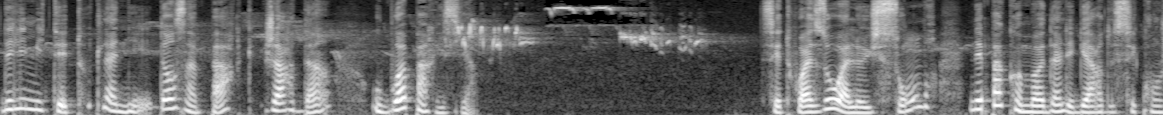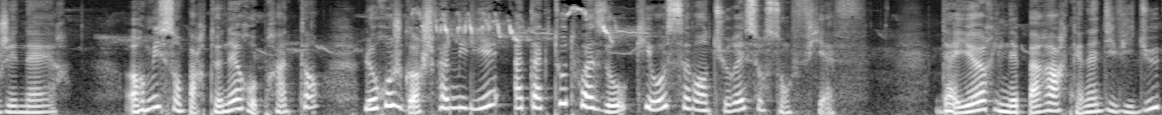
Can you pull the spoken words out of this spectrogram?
délimité toute l'année dans un parc, jardin ou bois parisien. Cet oiseau à l'œil sombre n'est pas commode à l'égard de ses congénères. Hormis son partenaire au printemps, le rouge-gorge familier attaque tout oiseau qui ose s'aventurer sur son fief. D'ailleurs, il n'est pas rare qu'un individu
